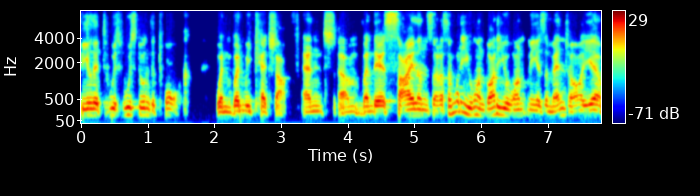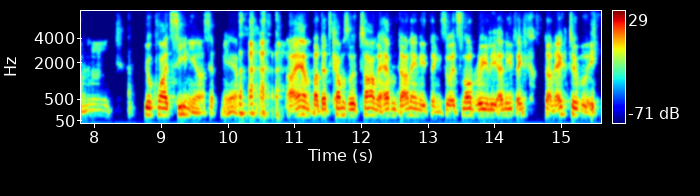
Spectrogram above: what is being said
feel it. Who's who's doing the talk when when we catch up? And um, when there's silence, and I said, "What do you want? Why do you want me as a mentor?" Oh, yeah, mm, you're quite senior. I said, "Yeah, I am, but that comes with time. I haven't done anything, so it's not really anything I've done actively."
